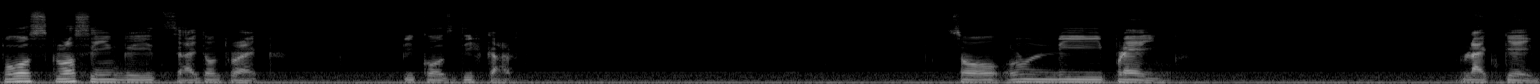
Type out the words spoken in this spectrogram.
both crossing is I don't like because difficult. So only playing like game.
